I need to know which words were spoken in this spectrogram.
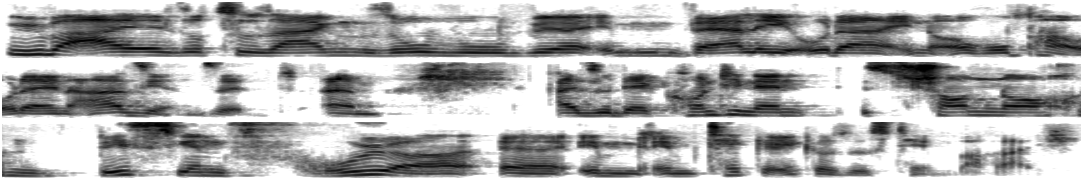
überall sozusagen so, wo wir im Valley oder in Europa oder in Asien sind. Ähm, also der Kontinent ist schon noch ein bisschen früher äh, im, im Tech-Ökosystembereich.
